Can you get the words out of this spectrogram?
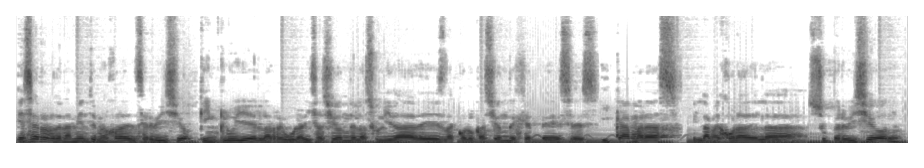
Ese reordenamiento y mejora del servicio que incluye la regularización de las unidades, la colocación de GPS y cámaras, la mejora de la supervisión,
